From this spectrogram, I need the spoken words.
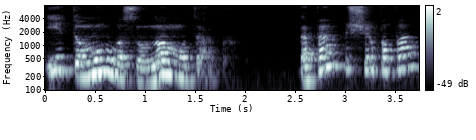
І тому в основному так. Напевно, що папа.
